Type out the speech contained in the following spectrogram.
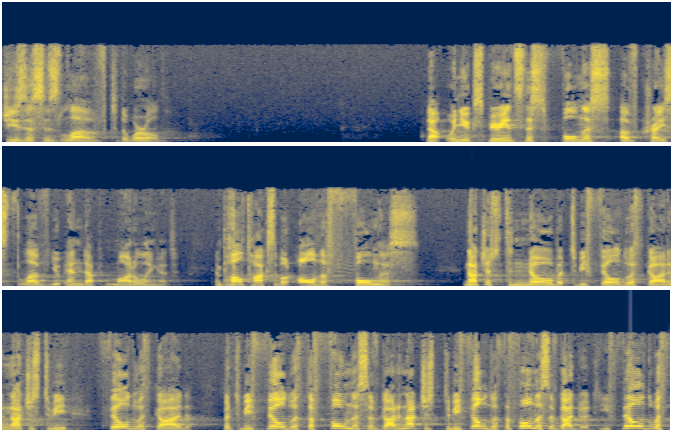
Jesus' love to the world. Now, when you experience this fullness of Christ's love, you end up modeling it. And Paul talks about all the fullness, not just to know, but to be filled with God. And not just to be filled with God, but to be filled with the fullness of God. And not just to be filled with the fullness of God, but to be filled with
